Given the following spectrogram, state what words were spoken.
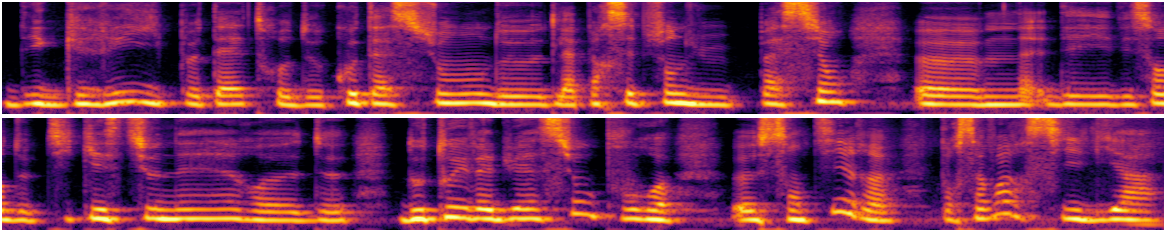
des grilles peut-être de cotation de, la perception du patient, euh, des, sortes de petits questionnaires euh, d'auto-évaluation pour euh, sentir, pour savoir s'il y a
